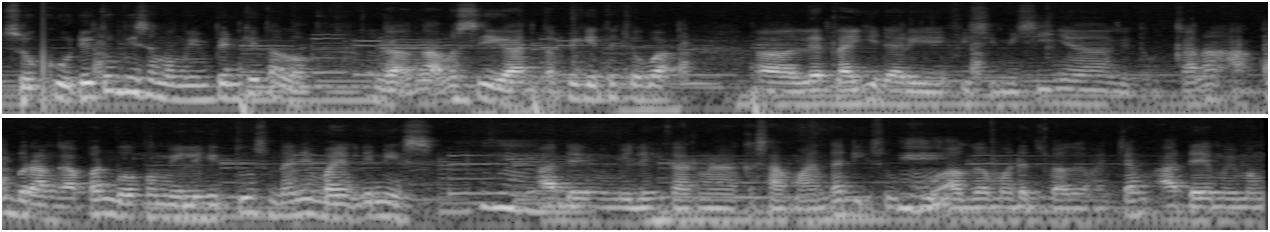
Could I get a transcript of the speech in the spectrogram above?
suku dia tuh bisa memimpin kita loh. Nggak nggak mesti kan tapi kita coba uh, lihat lagi dari visi misinya gitu. Karena aku beranggapan bahwa pemilih itu sebenarnya banyak jenis. Hmm. ada yang memilih karena kesamaan tadi suku Hmm. agama dan sebagainya macam. Ada yang memang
